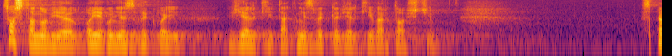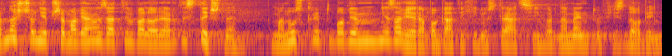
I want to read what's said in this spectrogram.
Co stanowi o jego niezwykłej, wielkiej, tak niezwykle wielkiej wartości? Z pewnością nie przemawiają za tym walory artystyczne. Manuskrypt bowiem nie zawiera bogatych ilustracji, ornamentów i zdobień.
